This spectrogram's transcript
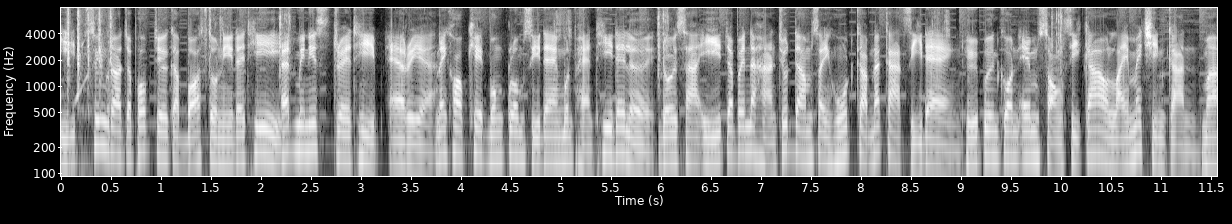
อีดซึ่งเราจะพบเจอกับบอสตัวนี้ได้ที่ Administrative Area ในขอบเขตวงกลมสีแดงบนแผนที่ได้เลย โดยซาอีจะเป็นทหารชุดดำใส่ฮูดกับหน้ากากสีแดง ถือปืนกล M249 ไลท์แมชชีนกัน มา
